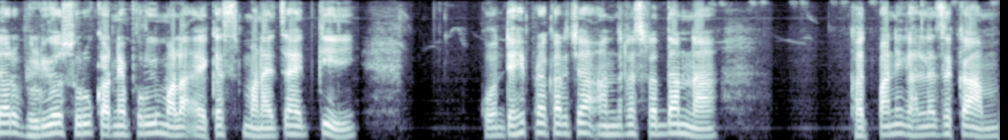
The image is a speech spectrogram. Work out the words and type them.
तर व्हिडिओ सुरू करण्यापूर्वी मला एकच म्हणायचं आहे की कोणत्याही प्रकारच्या अंधश्रद्धांना खतपाणी घालण्याचं काम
